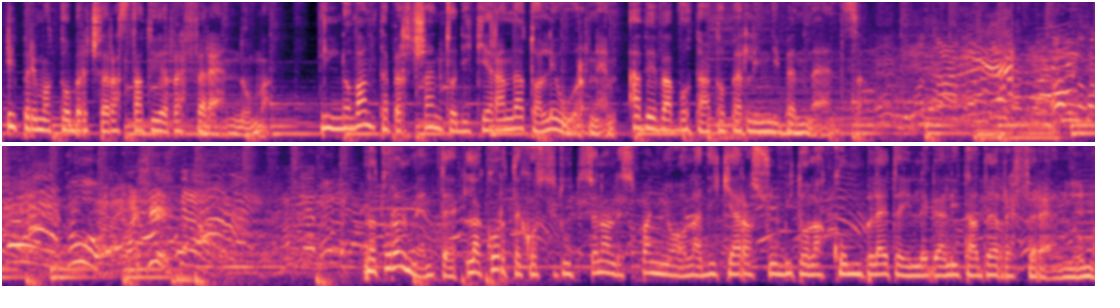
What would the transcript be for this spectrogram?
Il primo ottobre c'era stato il referendum. Il 90% di chi era andato alle urne aveva votato per l'indipendenza. Naturalmente la Corte Costituzionale spagnola dichiara subito la completa illegalità del referendum.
